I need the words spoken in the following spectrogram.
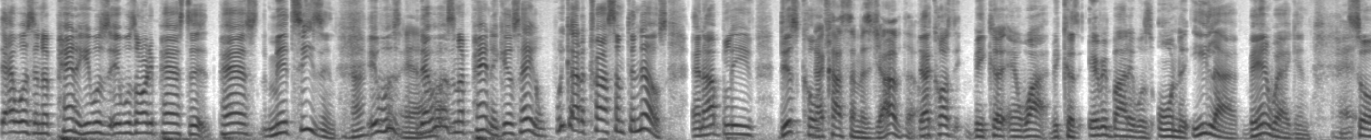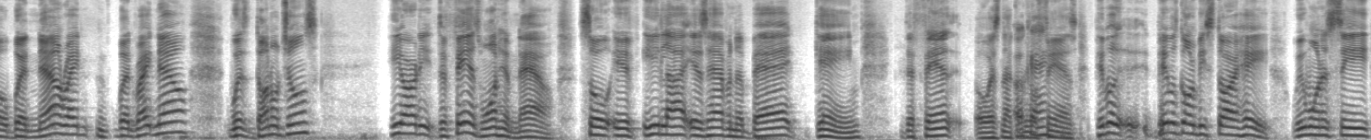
that wasn't a panic. It was it was already past the past mid season. Uh-huh. It was Yeah. that wasn't a panic. It was hey, we got to try something else. And I believe this coach That cost him his job, though. That caused because and why? Because everybody was on the Eli bandwagon. So, but now, right, but right now, with Donald Jones, he already the fans want him now. So if Eli is having a bad game, the fans, oh, it's not gonna be Okay. no fans. People, people's gonna be star. Hey, we want to see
